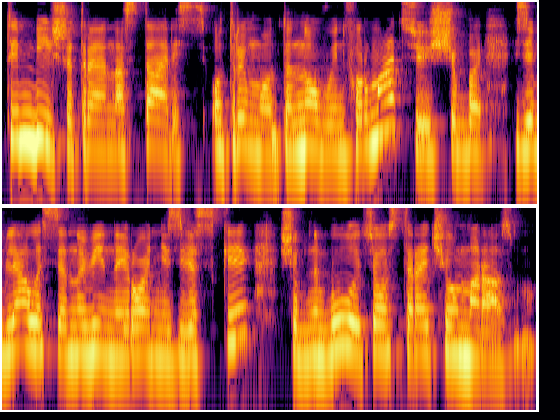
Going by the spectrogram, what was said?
Тим більше треба на старість отримувати нову інформацію, щоб з'являлися нові нейронні зв'язки, щоб не було цього старечого маразму.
